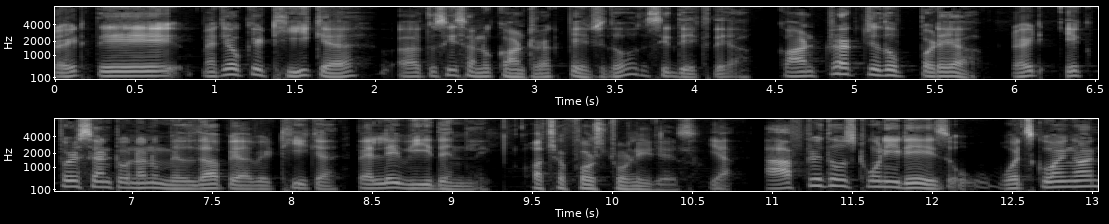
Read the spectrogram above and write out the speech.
ਰਾਈਟ ਤੇ ਮੈਂ ਕਿਹਾ ਓਕੇ ਠੀਕ ਹੈ। ਤੁਸੀਂ ਸਾਨੂੰ ਕੰਟਰੈਕਟ ਭੇਜ ਦਿਓ ਤੁਸੀਂ ਦੇਖਦੇ ਆ ਕੰਟਰੈਕਟ ਜਦੋਂ ਪੜਿਆ ਰਾਈਟ 1% ਉਹਨਾਂ ਨੂੰ ਮਿਲਦਾ ਪਿਆ ਵੇ ਠੀਕ ਹੈ ਪਹਿਲੇ 20 ਦਿਨ ਲਈ ਅੱਛਾ first 20 days Yeah. After those 20 days, what's going on?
